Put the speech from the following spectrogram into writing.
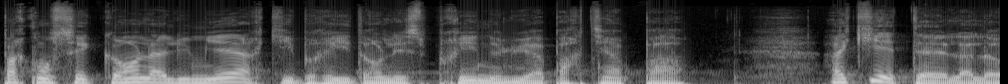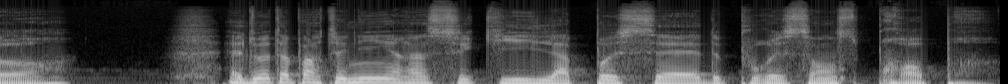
Par conséquent, la lumière qui brille dans l'esprit ne lui appartient pas. À qui est-elle alors? Elle doit appartenir à ce qui la possède pour essence propre,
